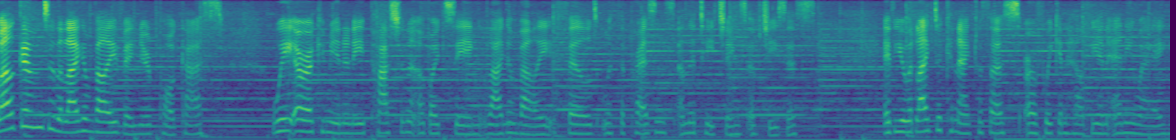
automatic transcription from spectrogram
Welcome to the Lagan Valley Vineyard podcast. We are a community passionate about seeing Lagan Valley filled with the presence and the teachings of Jesus. If you would like to connect with us or if we can help you in any way,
